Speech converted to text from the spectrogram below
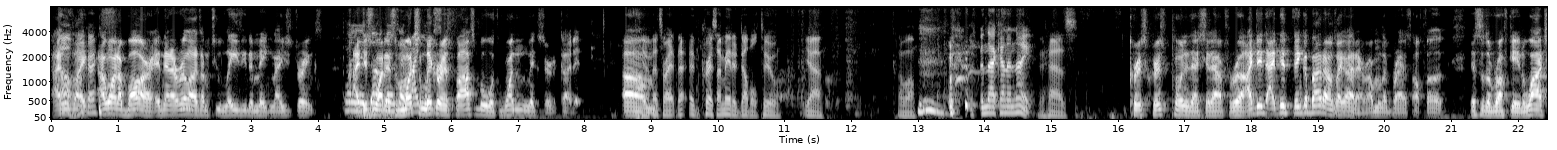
I was Oh, like, okay. I want a bar, and then I realized I'm too lazy to make nice drinks. One I just want as much Michael's. liquor as possible with one mixer to cut it. Yeah, Um, that's right. That, and Chris, I made a double too. Yeah. Oh well, It's been that kind of night. it has. Chris Chris pointed that shit out for real. I did I did think about it. I was like, whatever, I'm gonna let Brass off the hook. This is a rough game to watch.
